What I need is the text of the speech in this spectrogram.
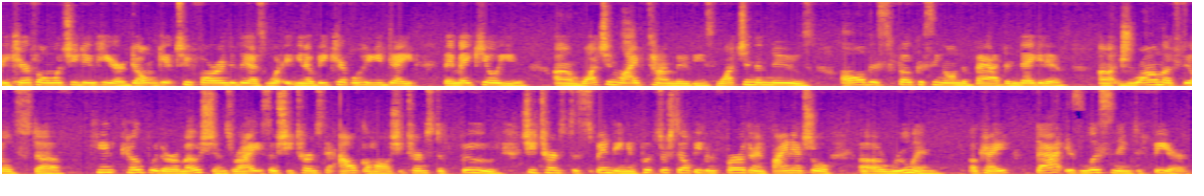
Be careful on what you do here. Don't get too far into this. What you know, be careful who you date. They may kill you. Um, watching lifetime movies, watching the news, all this focusing on the bad, the negative, uh, drama filled stuff can't cope with her emotions, right? So she turns to alcohol, she turns to food, she turns to spending and puts herself even further in financial uh, ruin. Okay, that is listening to fear.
